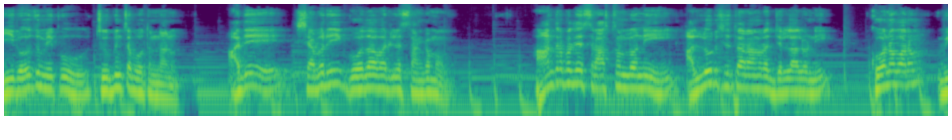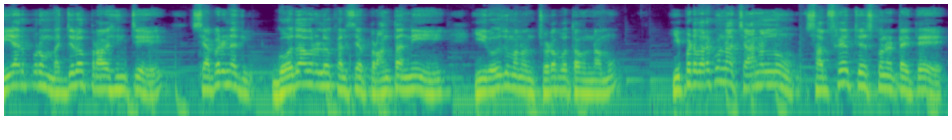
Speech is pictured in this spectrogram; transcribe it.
ఈరోజు మీకు చూపించబోతున్నాను. అదే శబరి గోదావరిల సంగమం. ఆంధ్రప్రదేశ్ రాష్ట్రంలోని అల్లూరు సీతారామరాజు జిల్లాలోని కోనవరం విఆర్పురం మధ్యలో ప్రవహించే శబరి నది గోదావరిలో కలిసే ప్రాంతాన్ని ఈరోజు మనం చూడబోతా ఉన్నాము. ఇప్పటి వరకు నా ఛానల్ను సబ్స్క్రైబ్ చేసుకున్నట్టయితే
